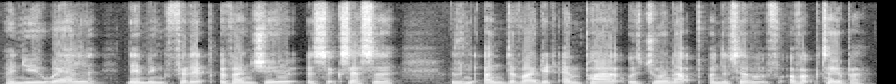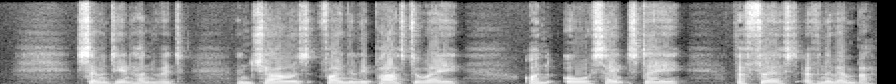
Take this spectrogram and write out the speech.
A new will, naming Philip of Anjou as successor with an undivided empire, was drawn up on the 7th of October, 1700, and Charles finally passed away on All Saints' Day, the 1st of November.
